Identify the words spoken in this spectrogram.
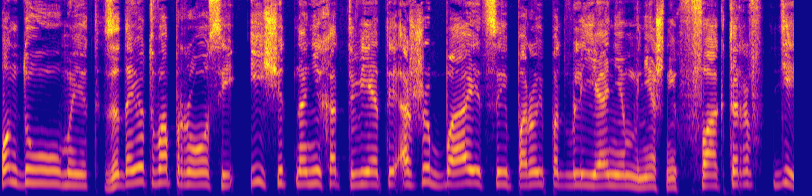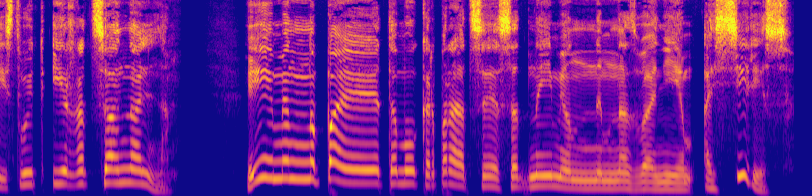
он думает, задает вопросы, ищет на них ответы, ошибается и порой под влиянием внешних факторов действует иррационально. Именно поэтому корпорация с одноименным названием «Осирис»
